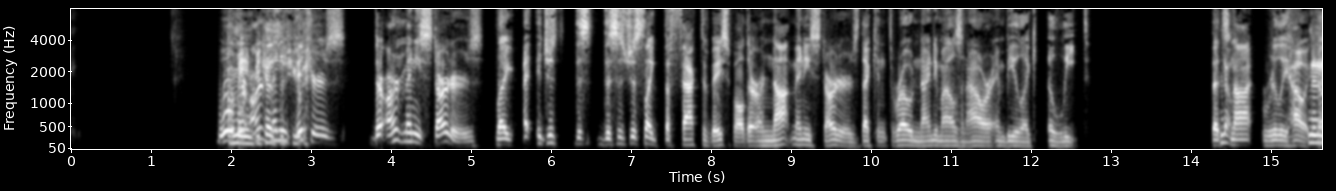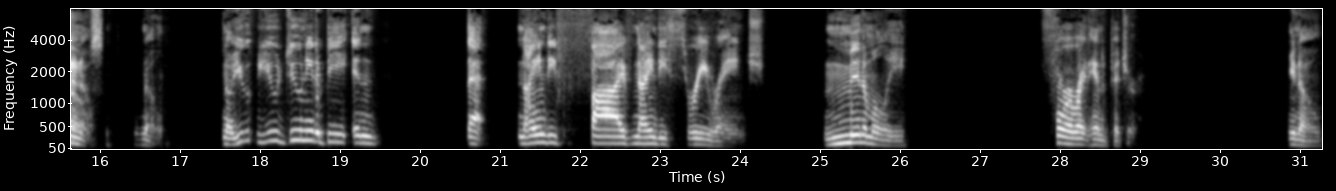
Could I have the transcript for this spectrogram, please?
Well, I mean, there aren't because many you- pitchers. There aren't many starters. Like it just this this is just like the fact of baseball. There are not many starters that can throw 90 miles an hour and be like elite. That's No. not really how it No, no, no. goes. No, no, you you do need to be in that 95, 93 range minimally for a right-handed pitcher. You know,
